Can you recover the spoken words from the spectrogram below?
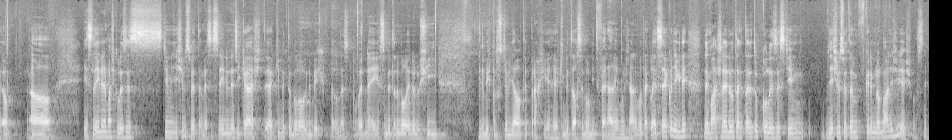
jo? Uh, jestli někdy nemáš kolizi s tím vnějším světem, jestli si někdy neříkáš, ty, jaký by to bylo, kdybych byl nezodpovědný, jestli by to nebylo jednodušší, kdybych prostě vydělal ty prachy, jaký by to asi bylo mít Ferrari možná, nebo takhle. Jestli jako někdy nemáš najednou tady tu kolizi s tím vnějším světem, v kterém normálně žiješ vlastně.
